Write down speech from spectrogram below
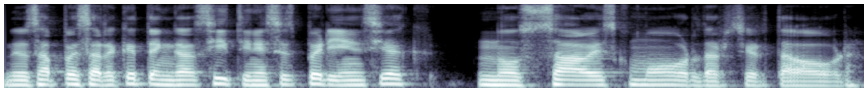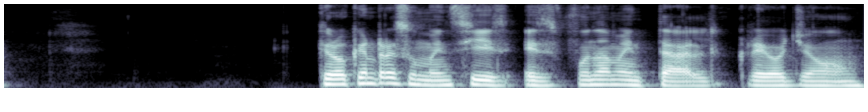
A pesar de que tengas, sí, tienes experiencia, no sabes cómo abordar cierta obra. Creo que en resumen, sí, es fundamental, creo yo,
